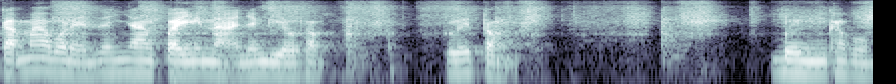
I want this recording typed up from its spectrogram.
กลับมาบ่ได้เลยยางไปหนาอย่างเดียวครับ ก็เลยต้องเบิ่งครับผม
